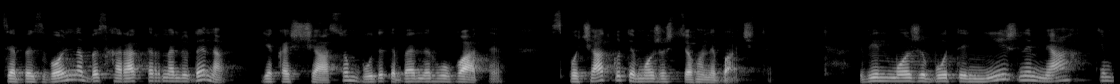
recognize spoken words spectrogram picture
це безвольна, безхарактерна людина, яка з часом буде тебе нервувати. Спочатку ти можеш цього не бачити. Він може бути ніжним, м'яким,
